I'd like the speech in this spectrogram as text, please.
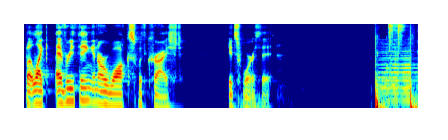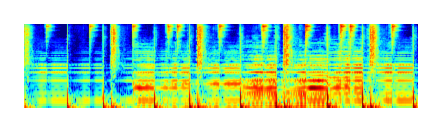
but like everything in our walks with Christ, it's worth it. Thank you.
